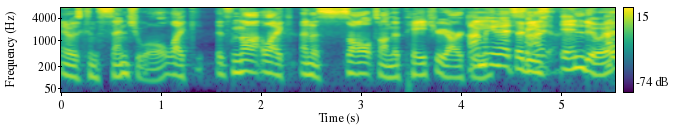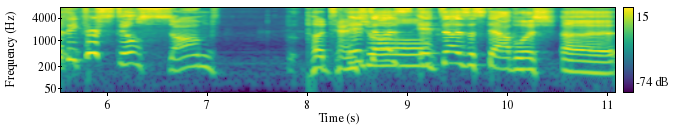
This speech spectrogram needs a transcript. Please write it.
and it was consensual. Like it's not like an assault on the patriarchy. I mean, it's if he's I- into it. I think there's still some potential. it does. It does establish uh,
